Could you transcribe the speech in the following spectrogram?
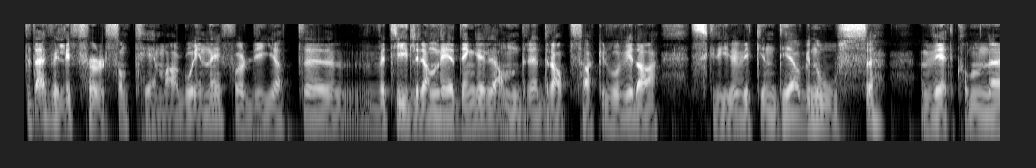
Dette er et veldig følsomt tema å gå inn i, fordi at uh, ved tidligere anledninger, andre drapssaker, hvor vi da skriver hvilken diagnose vedkommende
